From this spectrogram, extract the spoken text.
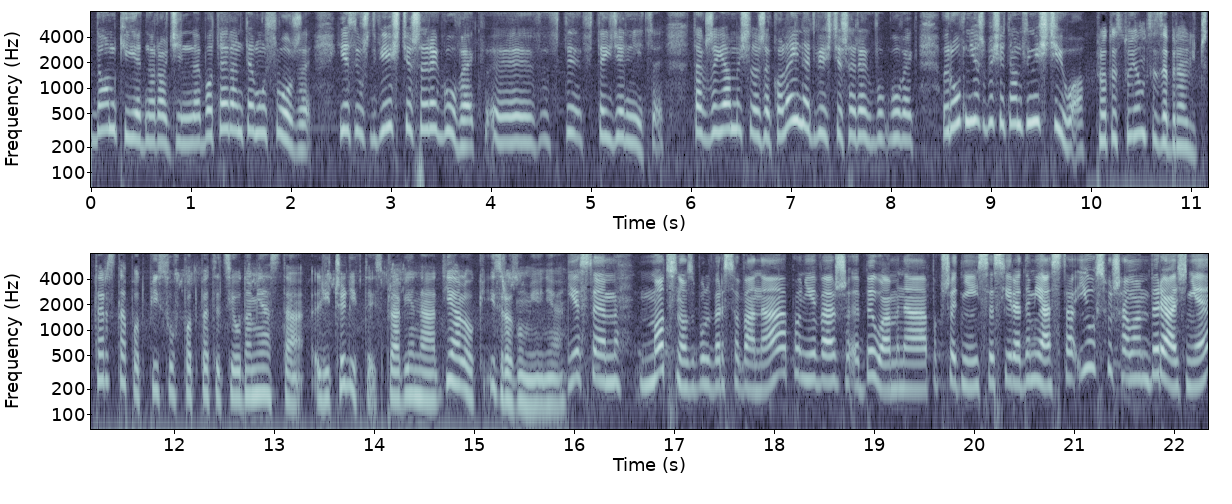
domki jednorodzinne, bo teren temu służy. Jest już 200 szeregówek y, w, ty, w tej dzielnicy. Także ja myślę, że kolejne 200 szeregówek również by się tam zmieściło. Protestujący zebrali 400 podpisów pod petycją do miasta. Liczyli w tej sprawie na dialog i zrozumienie. Jestem mocno zbulwersowana, ponieważ byłam na poprzedniej sesji Rady Miasta i usłyszałam wyraźnie,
